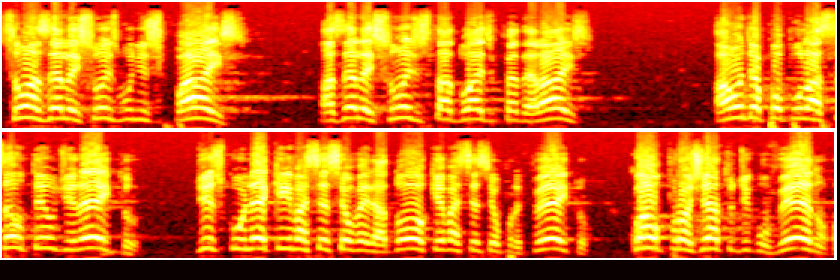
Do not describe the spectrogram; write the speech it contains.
São as eleições municipais, as eleições estaduais e federais, aonde a população tem o direito de escolher quem vai ser seu vereador, quem vai ser seu prefeito, qual o projeto de governo,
